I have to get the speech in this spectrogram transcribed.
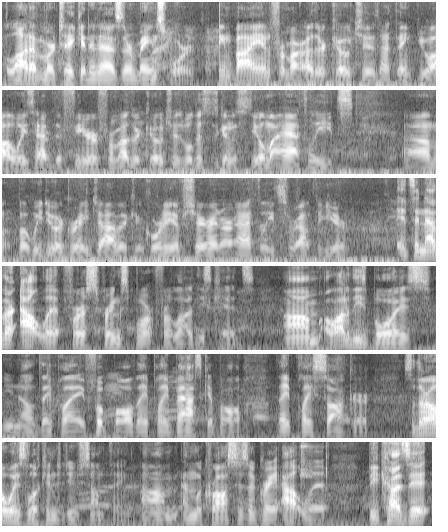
a lot of them are taking it as their main sport. Buy-in from our other coaches. I think you always have the fear from other coaches, well this is going to steal my athletes. Um, but we do a great job at Concordia of sharing our athletes throughout the year. It's another outlet for a spring sport for a lot of these kids. Um, a lot of these boys, you know, they play football, they play basketball, they play soccer. So they're always looking to do something. Um, and lacrosse is a great outlet because it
